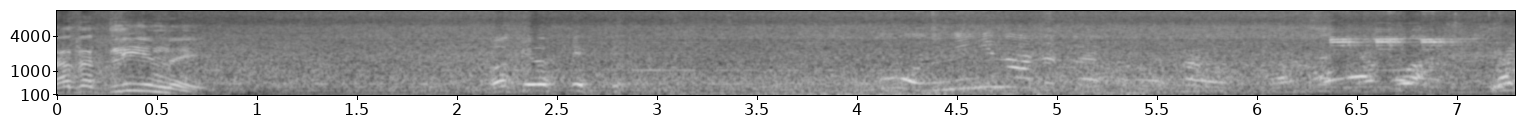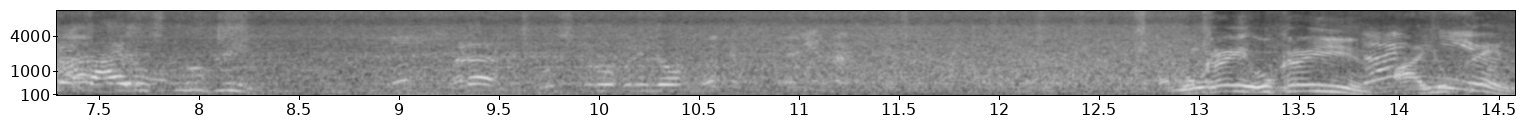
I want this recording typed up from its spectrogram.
Надо длинный. Окей, окей. О, мне не надо короткого. Надо дай русские рубли. Надо? Укра... Украин. Дай А, мне. Украина.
